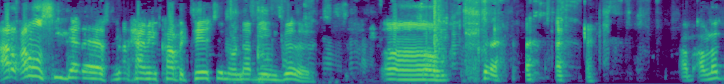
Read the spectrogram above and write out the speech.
I don't I don't see that as not having competition or not being good. Um, I'm, I'm look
